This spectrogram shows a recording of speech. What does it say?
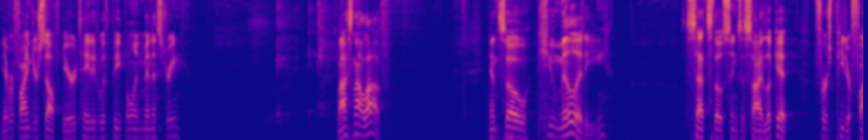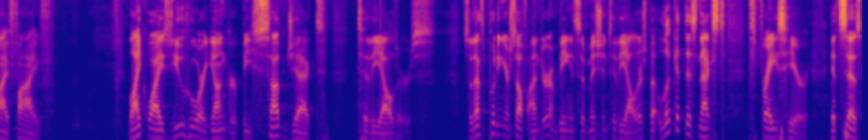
You ever find yourself irritated with people in ministry? Well, that's not love. And so humility sets those things aside. Look at 1 Peter 5 5. Likewise, you who are younger, be subject to the elders. So that's putting yourself under and being in submission to the elders. But look at this next phrase here. It says,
